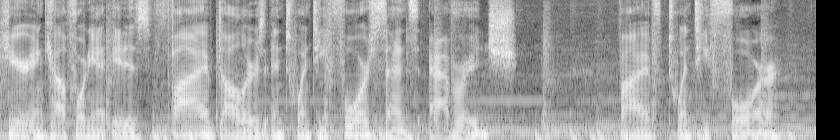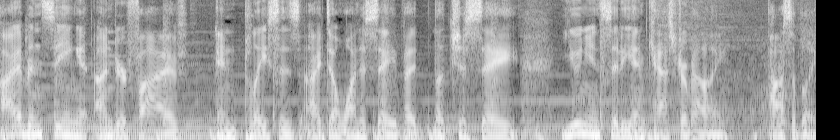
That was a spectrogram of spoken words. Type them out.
Here in California, it is $5.24 average. 524. I've been seeing it under 5 in places I don't want to say, but let's just say Union City and Castro Valley, possibly.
